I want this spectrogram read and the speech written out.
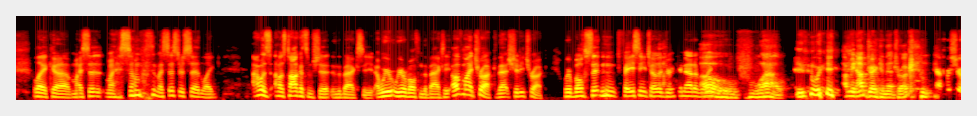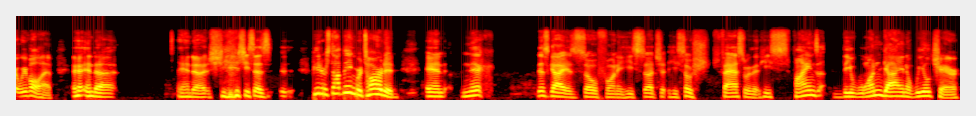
like uh, my sis, my some my sister said like I was I was talking some shit in the back seat. We were, we were both in the back seat of my truck, that shitty truck. We were both sitting facing each other, drinking out of like. oh, wow. we, I mean, I'm drinking that truck. yeah, for sure. We've all have. And uh and uh she she says, Peter, stop being retarded. And Nick, this guy is so funny. He's such a, he's so sh- fast with it. He s- finds the one guy in a wheelchair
